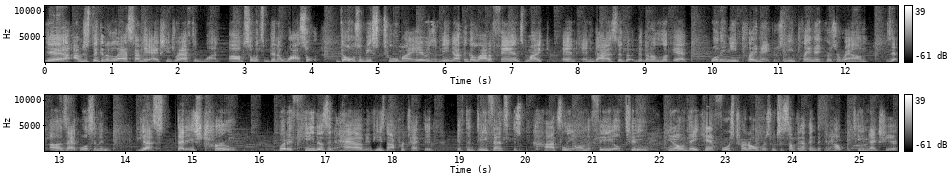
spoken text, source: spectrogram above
Yeah, I'm just thinking of the last time they actually drafted one. Um, so it's been a while. So those would be two of my areas of need. Now I think a lot of fans, Mike, and and guys, they're, they're going to look at well, they need playmakers. They need playmakers around Z- uh, Zach Wilson. And yes, that is true. But if he doesn't have, if he's not protected, if the defense is constantly on the field too, you know, they can't force turnovers, which is something I think that could help the team next year.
